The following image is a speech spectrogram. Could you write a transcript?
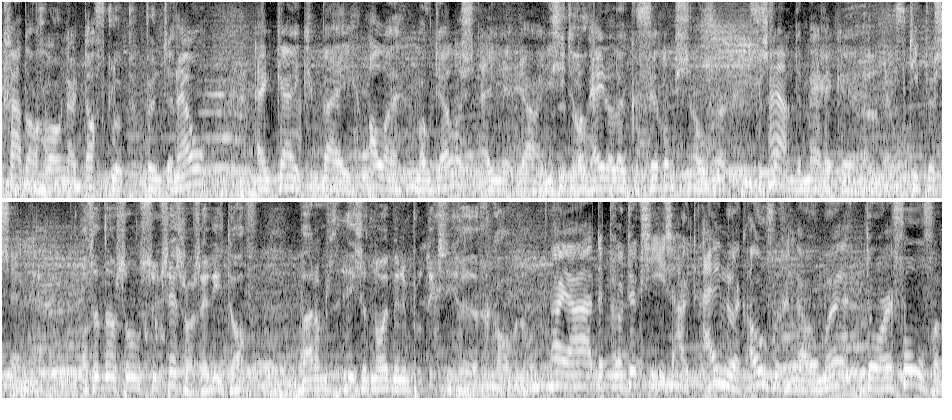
ga dan gewoon naar dafclub.nl en kijk bij alle modellen. En je, ja, je ziet er ook hele leuke films over verschillende merken en, of types. En, eh, Als het nou zo'n succes was, hè, die DAF, waarom is het nooit meer in productie ge- gekomen dan? Nou ja, de productie is uiteindelijk overgenomen door Volvo.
